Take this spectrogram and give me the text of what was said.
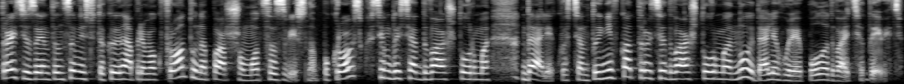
третій за інтенсивністю такий напрямок фронту. На першому це звісно Покровськ 72 штурми. Далі Костянтинівка 32 штурми. Ну і далі Гуляйполе 29.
